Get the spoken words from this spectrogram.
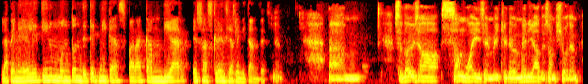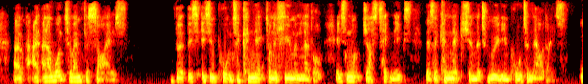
la PNL tiene un montón de técnicas para cambiar esas creencias limitantes. Yeah. Um, so those are some ways, Enrique. There are many others, I'm sure. Them, uh, and and I want to emphasize that this is important to connect on a human level. It's not just techniques. There's a connection that's really important nowadays. Y,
